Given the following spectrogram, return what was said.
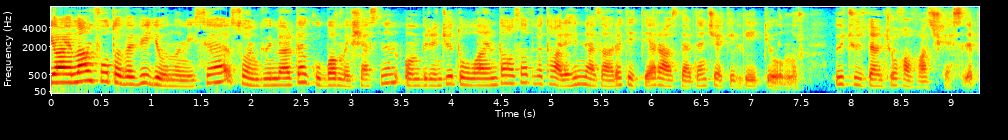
Yayılan foto və videonun isə son günlərdə Quba meşəsinin 11-ci dolayında azad və tarihi nəzarət etdiyi ərazilərdən çəkildiyi iddia olunur. 300-dən çox ağac kəsilib.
